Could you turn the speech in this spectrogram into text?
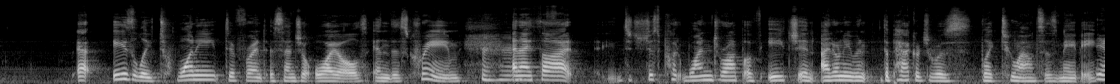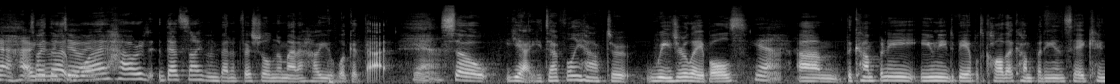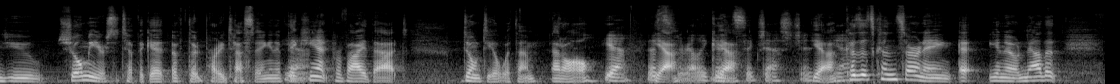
easily 20 different essential oils in this cream. Mm-hmm. And I thought, just put one drop of each in? I don't even, the package was like two ounces maybe. Yeah, how so I you would thought, do it. what? How? That's not even beneficial no matter how you look at that. Yeah. So, yeah, you definitely have to read your labels. Yeah. Um, the company, you need to be able to call that company and say, can you show me your certificate of third party testing? And if Yeah. they can't provide that, don't deal with them at all. yeah that's Yeah, a really good yeah. suggestion Yeah, because it's concerning. uh, You know, now that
